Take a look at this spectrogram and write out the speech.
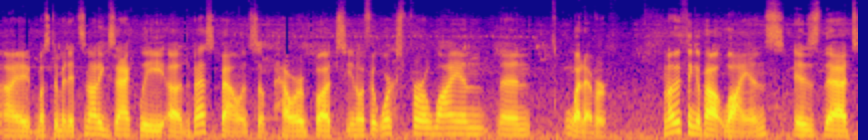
I must admit, it's not exactly uh, the best balance of power, but you know, if it works for a lion, then whatever. Another thing about lions is that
